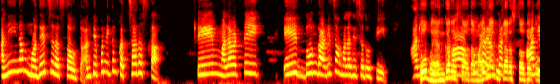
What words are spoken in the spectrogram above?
आणि ना मध्येच रस्ता होता आणि ते पण एकदम कच्चा रस्ता. ते मला वाटते एक एक दोन गाडीच आम्हाला दिसत होती. तो भयंकर रस्ता होता माहीत नाही. कुठला रस्ता होता आणि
